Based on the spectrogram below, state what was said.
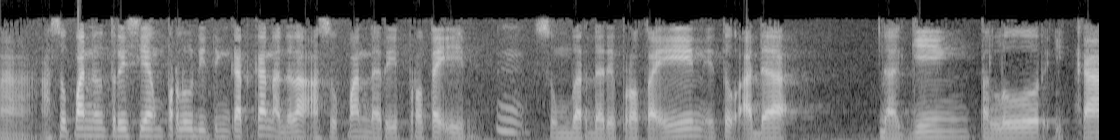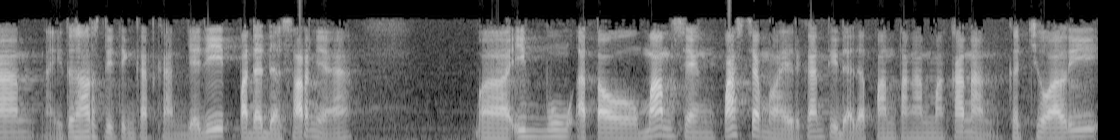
Nah, asupan nutrisi yang perlu ditingkatkan adalah asupan dari protein. Hmm. Sumber dari protein itu ada daging, telur, ikan. Nah, itu harus ditingkatkan. Jadi pada dasarnya uh, ibu atau mams yang pasca melahirkan tidak ada pantangan makanan kecuali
